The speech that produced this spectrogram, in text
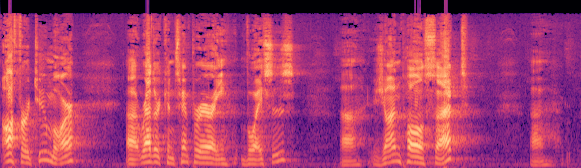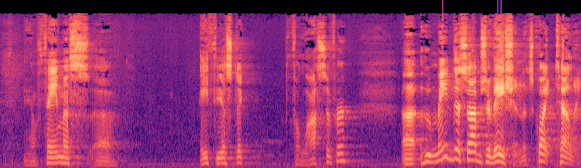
offer two more uh, rather contemporary voices. Uh, Jean Paul Sartre, uh, you know, famous uh, atheistic philosopher, uh, who made this observation that's quite telling.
